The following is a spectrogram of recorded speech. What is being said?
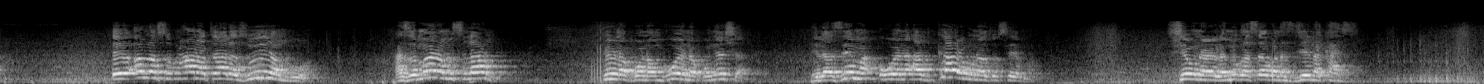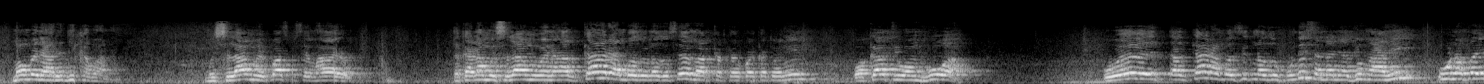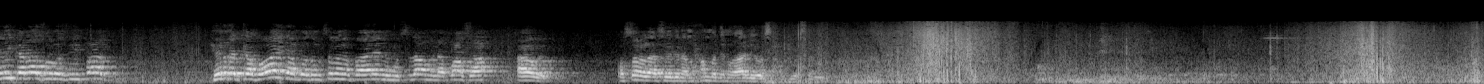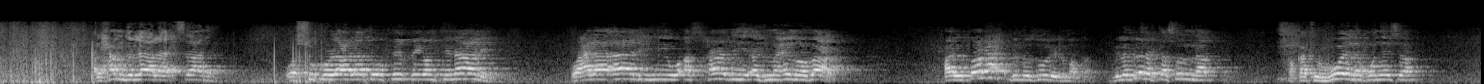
ewe Allah subhanahu wa ta'ala zuia mvua. Azamana muislamu pia unapoona mvua inaponyesha ni lazima uwe na adhkari unazosema. Sio unalalamika sababu sababu anasijena kazi. Mambo yanaharibika bwana. Muislamu ipaswa kusema hayo takana muislamu uwe na adhkari ambazo unazosema katika wakati wa nini wakati wa mvua wewe adhkari ambazo sisi tunazofundisha ndani ya jumaa hii unafaidika nazo unazihifadhi hiyo katika fawaida ambazo msema anafanya nini muislamu inapaswa awe وصلى الله سيدنا محمد وآله وصحبه وسلم الحمد لله على إحسانه والشكر على توفيقه وامتنانه وعلى آله وأصحابه أجمعين وبعد. الفرح بنزول المطر. Wakati mvua inaponyesha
